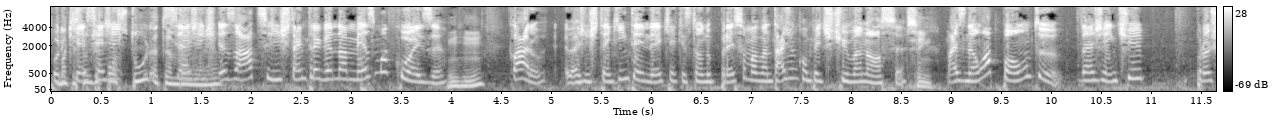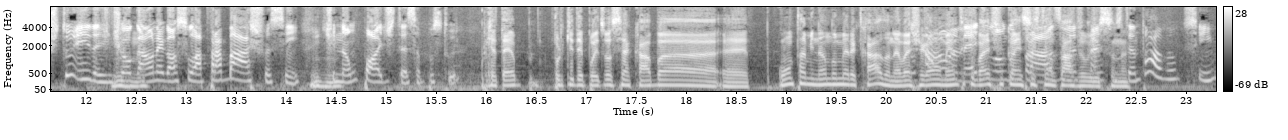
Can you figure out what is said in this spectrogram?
Uma Porque questão se de a gente, postura se também, a gente, né? Exato, se a gente está entregando a mesma coisa. Uhum. Claro, a gente tem que entender que a questão do preço é uma vantagem competitiva nossa. Sim. Mas não a ponto da gente prostituir, da gente Uhum. jogar o negócio lá pra baixo, assim. A gente Uhum. não pode ter essa postura. Porque até porque depois você acaba é, contaminando o mercado, né? Vai chegar um Total, momento que vai ficar insustentável vai ficar isso, né? insustentável, sim.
